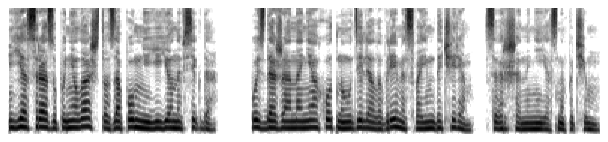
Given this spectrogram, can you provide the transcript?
Я сразу поняла, что запомню ее навсегда, пусть даже она неохотно уделяла время своим дочерям, совершенно неясно почему.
